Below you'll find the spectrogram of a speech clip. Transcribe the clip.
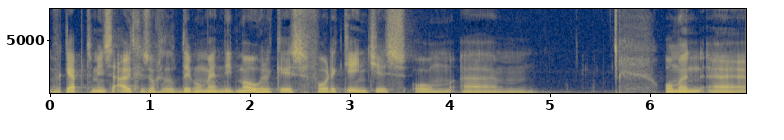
of ik heb tenminste uitgezocht dat het op dit moment niet mogelijk is voor de kindjes om, um, om een, uh,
